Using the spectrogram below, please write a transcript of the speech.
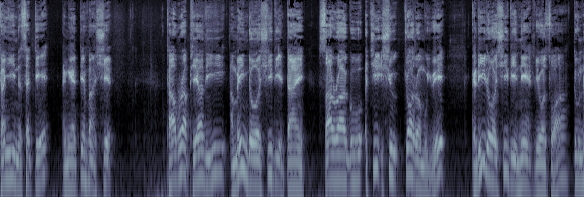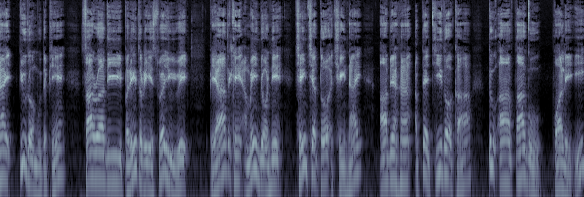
ခန်းကြီး21အငယ်1မှ8သာဝရဖျားသည် အမိန်တော်ရှိသည့်အတိုင်းစာရာကိုအကြည့်အရှုကြွတော်မူ၍ဂတိတော်ရှိသည်နှင့်လျော်စွာ သူ၌ပြုတော်မူသည်ဖြင့်စာရာသည်ပရိသေရေဆွဲယူ၍ဘုရားသခင်အမိန်တော်နှင့်ချင်းချက်သောအချိန်၌အာဗြဟံအသက်ကြီးသောအခါသူအားသားကိုဖွာလေ၏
